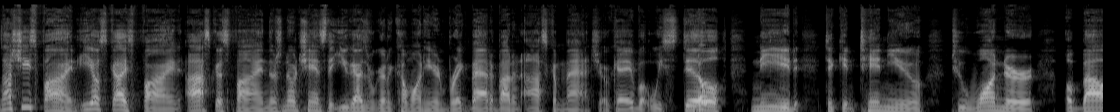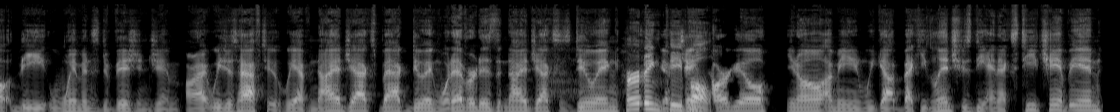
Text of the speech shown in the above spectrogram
No, she's fine. Iyo Sky's fine. Asuka's fine. There's no chance that you guys were going to come on here and break bad about an Asuka match, okay? But we still need to continue to wonder about the women's division, Jim. All right, we just have to. We have Nia Jax back doing whatever it is that Nia Jax is doing. Hurting people. Cargill, you know, I mean, we got Becky Lynch, who's the NXT champion.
